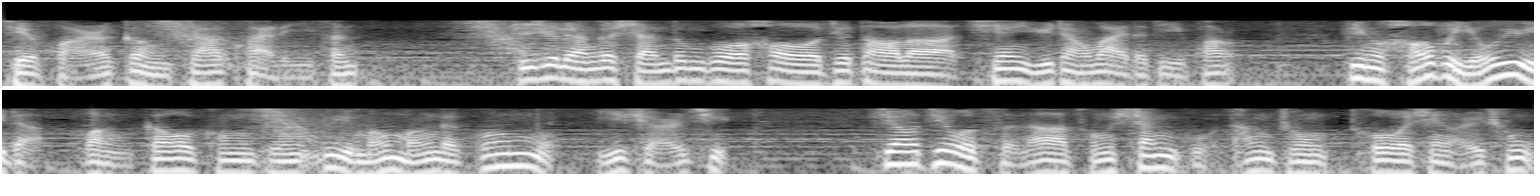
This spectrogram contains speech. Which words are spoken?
却反而更加快了一分。只是两个闪动过后，就到了千余丈外的地方，并毫不犹豫的往高空中绿蒙蒙的光幕移射而去，就要就此呢从山谷当中脱身而出。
